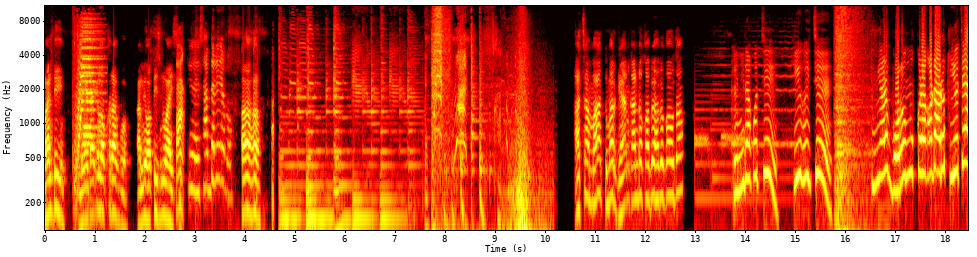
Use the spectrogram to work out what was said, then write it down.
মান্টি মেয়েটাকে লক্ষ্য রাখব। আমি অফিস নু আইছি। সাবধানে যাব। হ্যাঁ হ্যাঁ। আচ্ছা মা তোমার জ্ঞান কাণ্ড কবে হবে কও তো? কেনিরা করছি। কি হয়েছে তুমি আরও বড় মুখ করে কটা আরও কি হচ্ছে?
